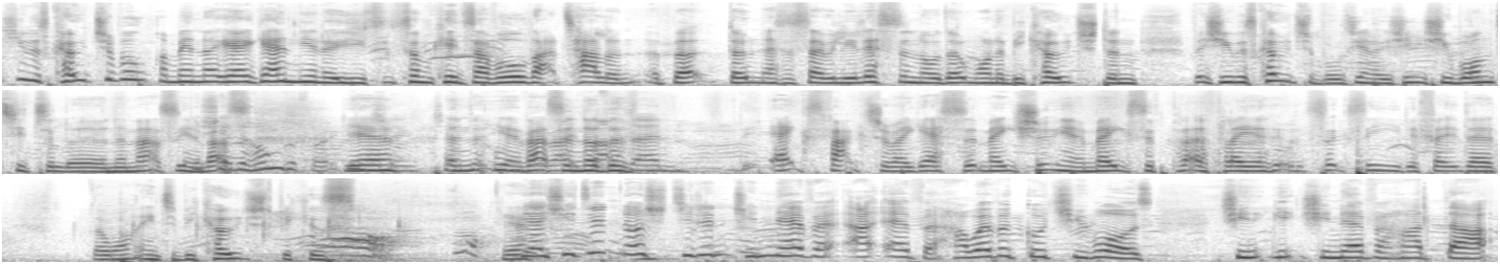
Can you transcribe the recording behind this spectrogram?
She was coachable. I mean, again, you know, you, some kids have all that talent, but don't necessarily listen or don't want to be coached. And but she was coachable. You know, she, she wanted to learn, and that's you know, she that's had a hunger for it. yeah, she? She and you know, that's another X factor, I guess, that makes you know makes a, a player succeed if they're they're wanting to be coached because. Yeah. yeah, she didn't know. She didn't. She never uh, ever, however good she was, she she never had that.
